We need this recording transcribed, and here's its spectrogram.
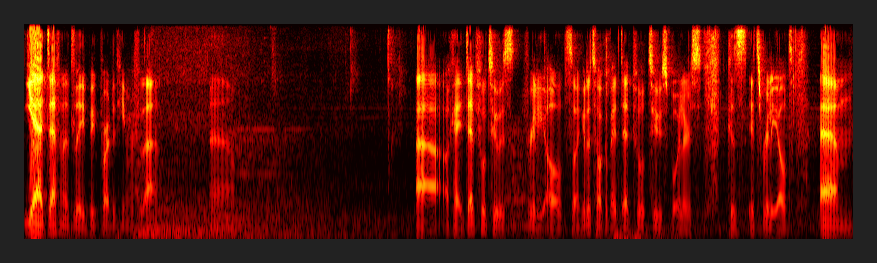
Yeah, definitely. Big part of the humor for that. Um, uh, okay, Deadpool 2 is really old, so I'm going to talk about Deadpool 2 spoilers, because it's really old. Um,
